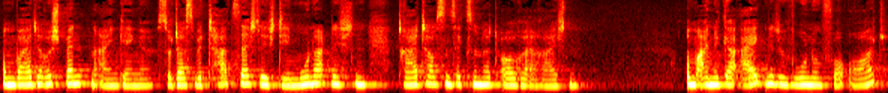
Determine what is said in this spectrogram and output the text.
um weitere Spendeneingänge, sodass wir tatsächlich die monatlichen 3600 Euro erreichen. Um eine geeignete Wohnung vor Ort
